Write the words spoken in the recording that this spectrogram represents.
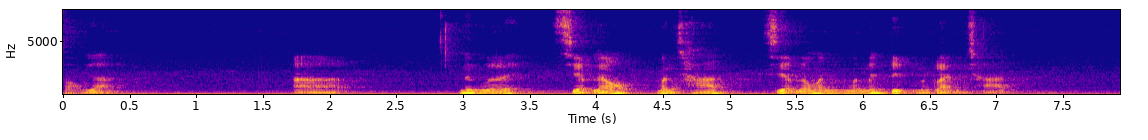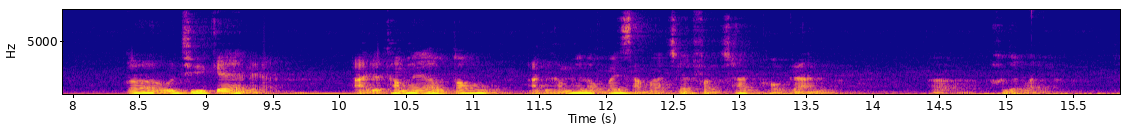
สองอย่างอ่าหนึ่งเลยเสียบแล้วมันชาร์จ เสียบแล้วมันมันไม่ติดมันกลายเป็นชาร์จ ก็วิธีแก้เนี่ยอาจจะทำให้เราต้องอาจจะทำให้เราไม่สามารถใช้ฟังก์ชันของการเขาเรียกอะไรแท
